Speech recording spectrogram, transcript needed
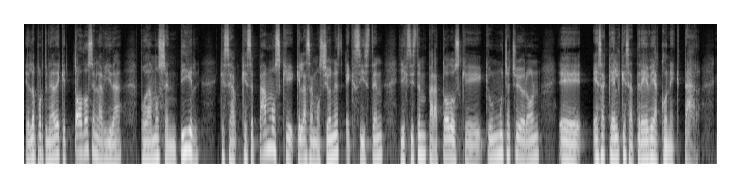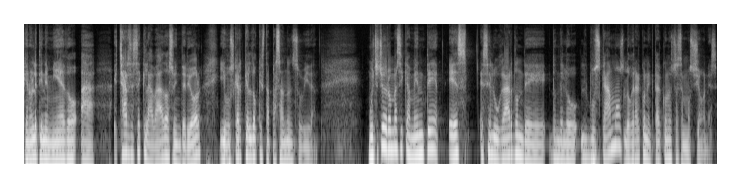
es la oportunidad de que todos en la vida podamos sentir que, sepamos que, las emociones existen y existen para todos, que, un muchacho llorón eh, es aquel que se atreve a conectar, que no le tiene miedo a echarse ese clavado a su interior y buscar qué es lo que está pasando en su vida. Muchacho llorón básicamente es ese lugar donde, donde lo buscamos lograr conectar con nuestras emociones.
